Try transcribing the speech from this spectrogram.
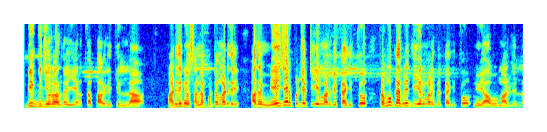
ಬಿಗ್ ಜೀರೋ ಅಂದ್ರೆ ಏನು ತಪ್ಪಾಗಲಿಕ್ಕಿಲ್ಲ. ಮಾಡಿದ್ರಿ ನೀವು ಸಣ್ಣ ಪುಟ್ಟ ಮಾಡಿದ್ರಿ. ಆದ್ರೆ ಮೇಜರ್ ಪ್ರಾಜೆಕ್ಟ್ ಏನು ಮಾಡಬೇಕಾಗಿತ್ತು? ಪ್ರಮುಖ ಅಭಿವೃದ್ಧಿ ಏನು ಮಾಡಬೇಕಾಗಿತ್ತು? ನೀವು ಯಾವೂ ಮಾಡಲಿಲ್ಲ.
